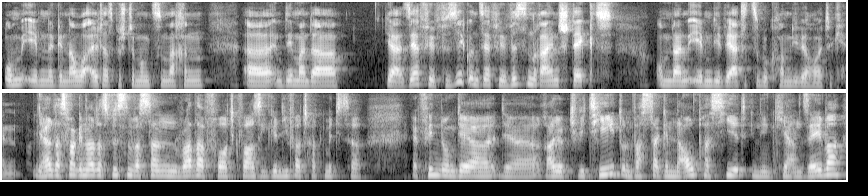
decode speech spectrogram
um eben eine genaue Altersbestimmung zu machen, äh, indem man da ja, sehr viel Physik und sehr viel Wissen reinsteckt, um dann eben die Werte zu bekommen, die wir heute kennen. Ja, das war genau das Wissen, was dann Rutherford quasi geliefert hat mit dieser Erfindung der, der Radioaktivität und was da genau passiert in den Kernen selber.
